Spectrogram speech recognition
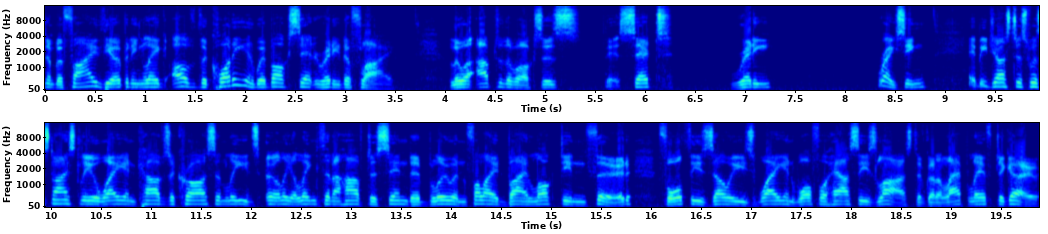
number five, the opening leg of the quaddy, and we're box set, ready to fly. Lure up to the boxes. They're set, ready, racing. Ebby Justice was nicely away and carves across and leads early a length and a half to Sender Blue and followed by Locked in third. Fourth is Zoe's Way and Waffle House is last. They've got a lap left to go.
